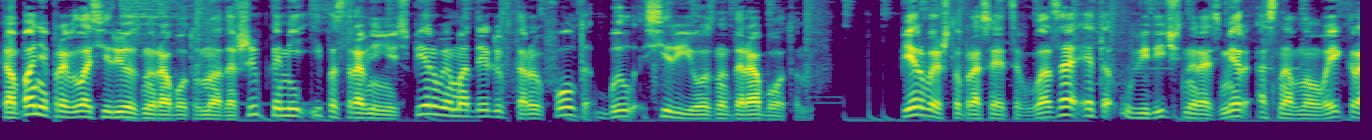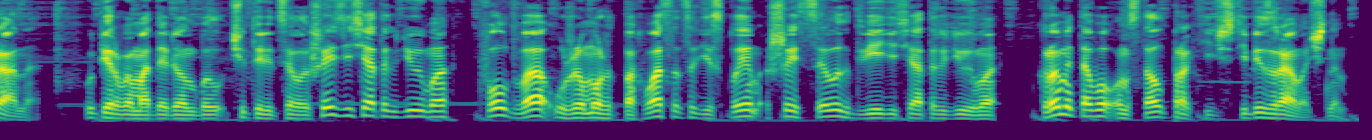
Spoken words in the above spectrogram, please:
Компания провела серьезную работу над ошибками и по сравнению с первой моделью второй Fold был серьезно доработан. Первое, что бросается в глаза, это увеличенный размер основного экрана. У первой модели он был 4,6 дюйма, Fold 2 уже может похвастаться дисплеем 6,2 дюйма. Кроме того, он стал практически безрамочным.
